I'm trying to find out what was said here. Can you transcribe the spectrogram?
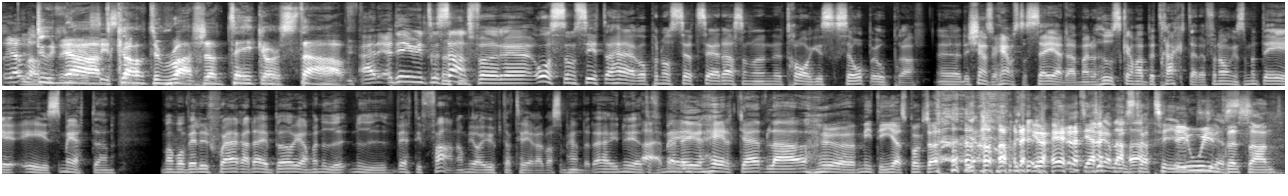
Då jävlar. Do Det är not sista. come to Russia and take our stuff! Ja, det det är ju intressant för eh, oss som sitter här och på något sätt ser det här som en eh, tragisk såpopera. Eh, det känns ju hemskt att säga det, men hur ska man betrakta det för någon som inte är, är i smeten? Man var väldigt skärad där i början, men nu, nu vet i fan om jag är uppdaterad vad som hände. Det här är ju nyheter för Nej, men mig. det är ju helt jävla... Mitt i en gäsp också. det är ju helt jävla... Ointressant.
